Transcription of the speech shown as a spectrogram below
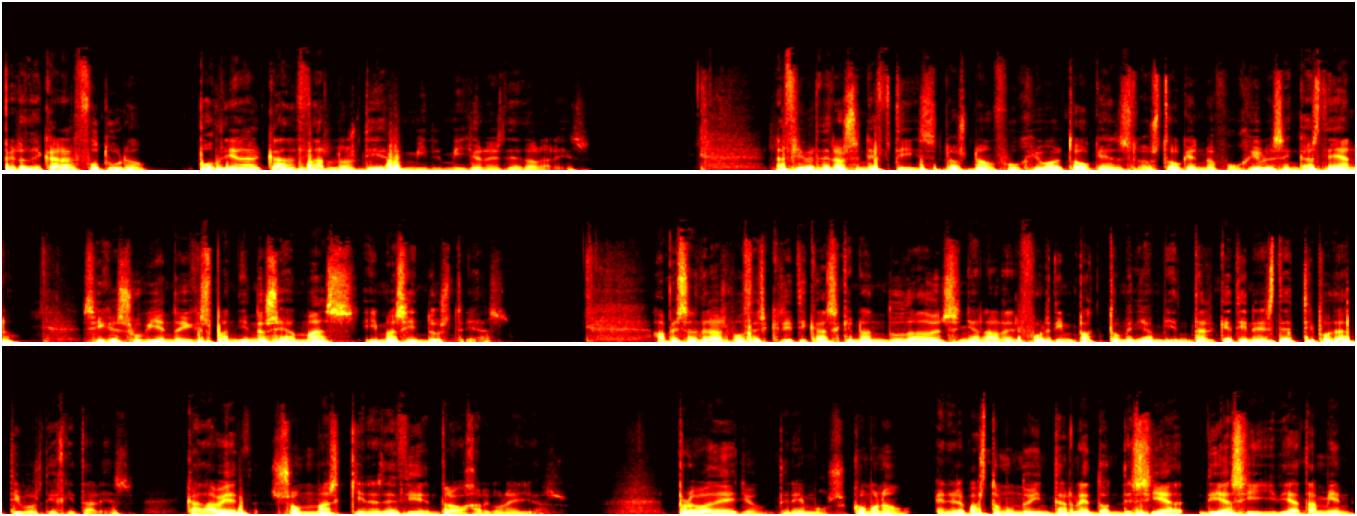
pero de cara al futuro podrían alcanzar los 10.000 millones de dólares. La fiebre de los NFTs, los non-fungible tokens, los tokens no fungibles en castellano, sigue subiendo y expandiéndose a más y más industrias. A pesar de las voces críticas que no han dudado en señalar el fuerte impacto medioambiental que tiene este tipo de activos digitales, cada vez son más quienes deciden trabajar con ellos. Prueba de ello tenemos, como no, en el vasto mundo de Internet donde día sí y día también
